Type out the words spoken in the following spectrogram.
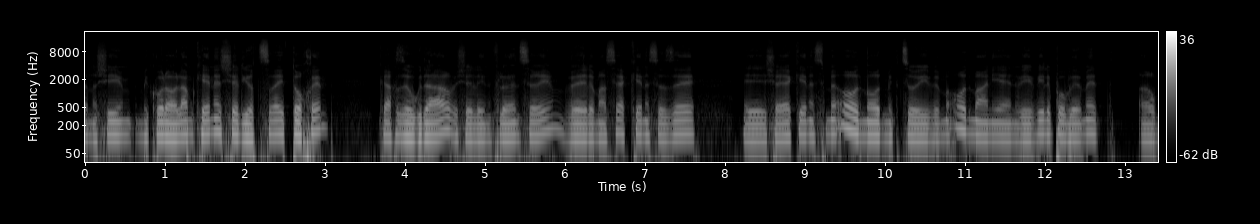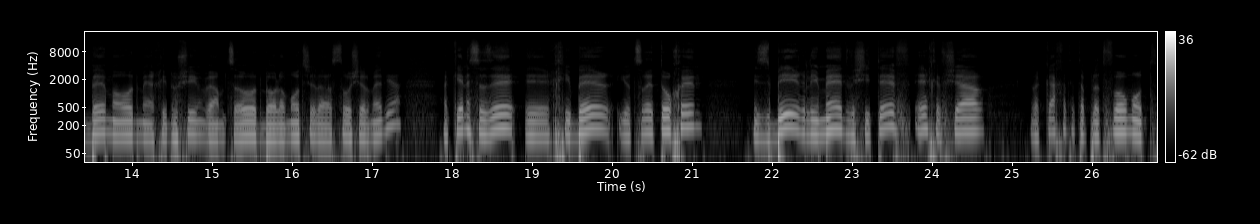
אנשים מכל העולם, כנס של יוצרי תוכן, כך זה הוגדר, ושל אינפלואנסרים, ולמעשה הכנס הזה, אה, שהיה כנס מאוד מאוד מקצועי ומאוד מעניין, והביא לפה באמת הרבה מאוד מהחידושים וההמצאות בעולמות של הסושיאל מדיה. הכנס הזה אה, חיבר יוצרי תוכן, הסביר, לימד ושיתף איך אפשר לקחת את הפלטפורמות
